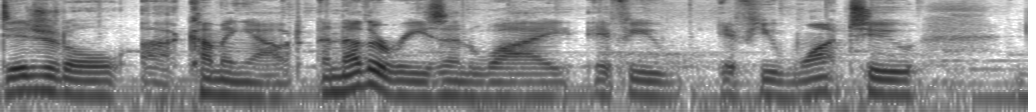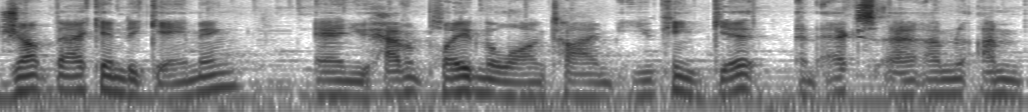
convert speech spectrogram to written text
digital uh, coming out. Another reason why if you if you want to jump back into gaming and you haven't played in a long time you can get an x i'm i'm,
